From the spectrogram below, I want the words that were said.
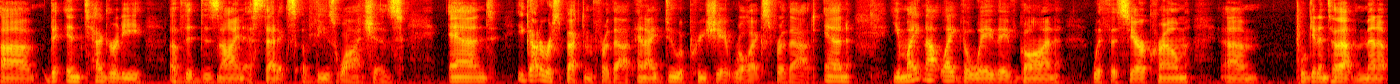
uh, the integrity of the design aesthetics of these watches. And you got to respect them for that. And I do appreciate Rolex for that. And you might not like the way they've gone with the Cerachrome. Um, we'll get into that in a minute.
